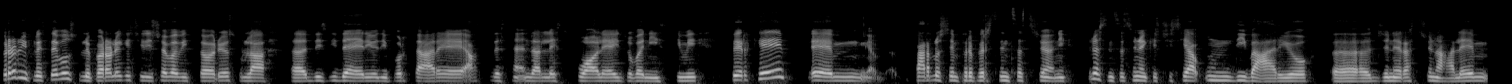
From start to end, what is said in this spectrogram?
Però riflettevo sulle parole che ci diceva Vittorio sul uh, desiderio di portare Ask the Sand alle scuole, ai giovanissimi, perché ehm, parlo sempre per sensazioni, io la sensazione che ci sia un divario eh, generazionale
